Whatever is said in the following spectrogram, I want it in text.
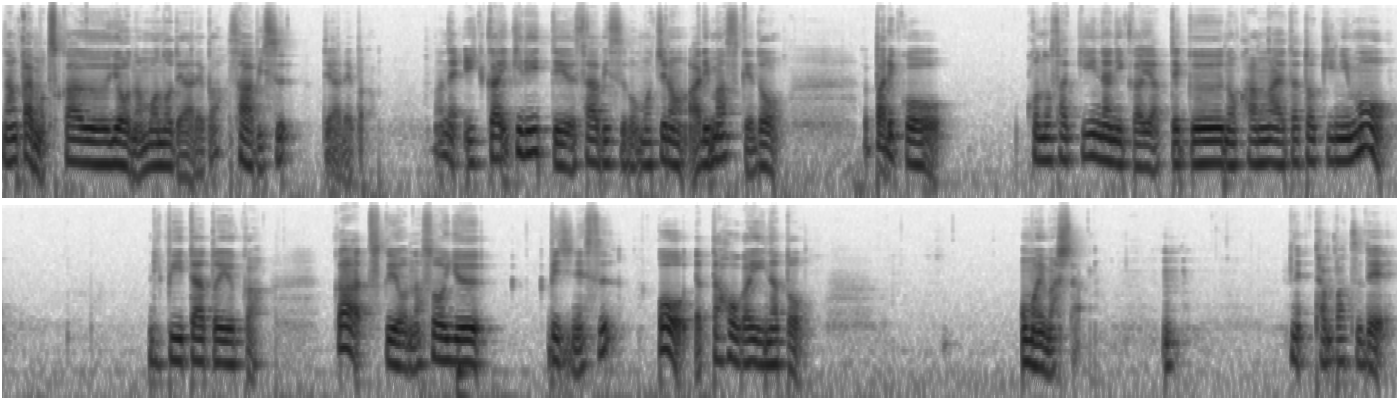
何回も使うようなものであれば、サービスであれば。まあね、一回きりっていうサービスももちろんありますけど、やっぱりこう、この先何かやっていくのを考えた時にも、リピーターというかがつくようなそういうビジネスをやった方がいいなと思いました。うん。ね、単発で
